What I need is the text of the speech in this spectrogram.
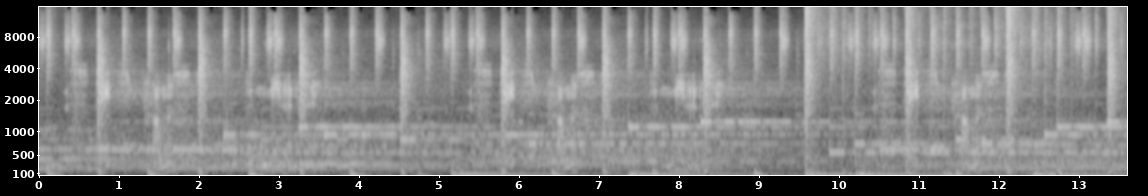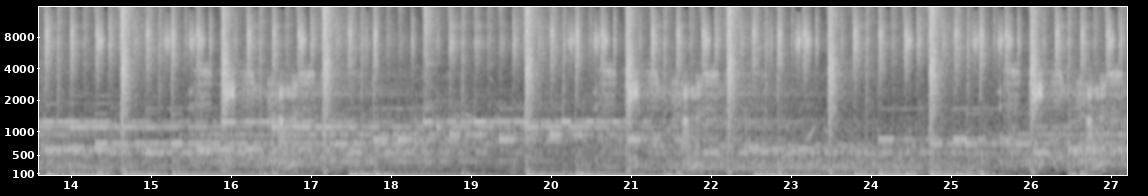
state's promise didn't mean anything. The state's promise didn't mean anything. The state's promise. promise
